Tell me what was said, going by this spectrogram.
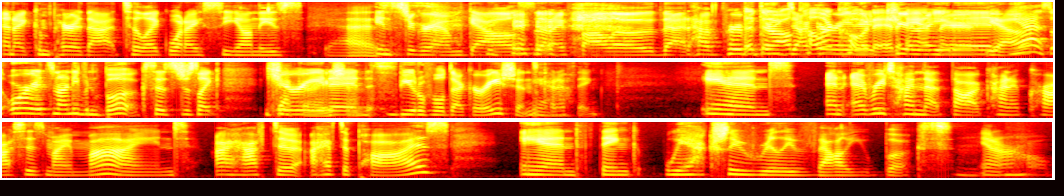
And I compare that to like what I see on these Yes. Instagram gals that I follow that have perfectly they're all decorated, color-coded and curated. yeah. Yes, or it's not even books. It's just like curated, beautiful decorations kind of thing. And and every time that thought kind of crosses my mind, I have to I have to pause and think we actually really value books in our home.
